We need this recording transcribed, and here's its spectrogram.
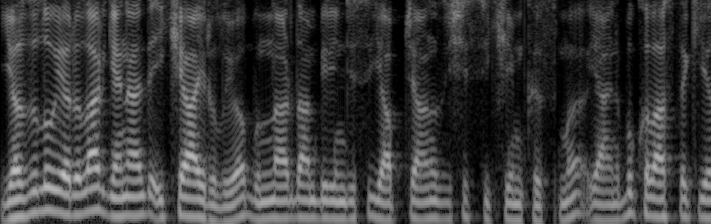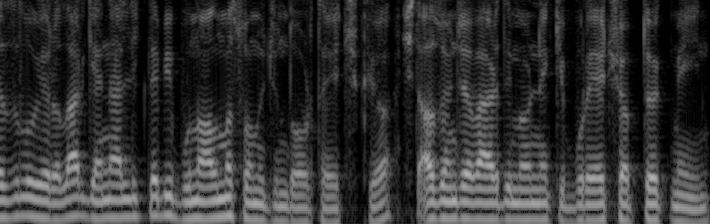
Yazılı uyarılar genelde ikiye ayrılıyor. Bunlardan birincisi yapacağınız işi sikeyim kısmı. Yani bu klastaki yazılı uyarılar genellikle bir bunalma sonucunda ortaya çıkıyor. İşte az önce verdiğim örnek gibi buraya çöp dökmeyin,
